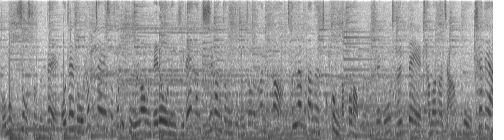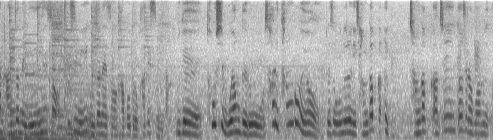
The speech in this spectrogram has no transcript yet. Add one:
너무 무서웠었는데 어제도 협재에서 서귀포 올라오 내려오는 길에 한 2시간 정도 운전을 하니까 첫날보다는 조금 낫더라고요. 그래도 절대 자만하지 않고 최대한 안전에 유의해서 조심히 운전해서 가보도록 하겠습니다. 이게 토시 모양대로 살이 탄 거예요. 그래서 오늘은 이 장갑까 아이고, 장갑까지 껴주려고 합니다.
